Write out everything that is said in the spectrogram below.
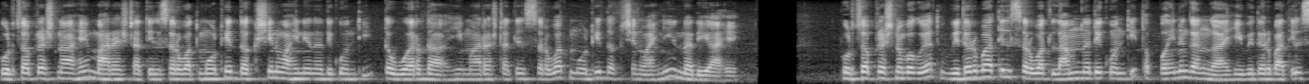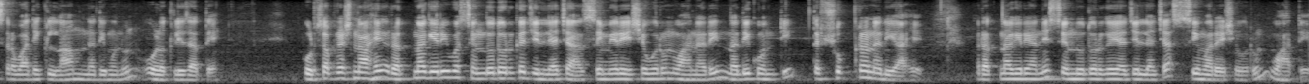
पुढचा प्रश्न आहे महाराष्ट्रातील सर्वात मोठी दक्षिण वाहिनी नदी कोणती? तर वर्धा ही महाराष्ट्रातील सर्वात मोठी दक्षिण वाहिनी नदी आहे. पुढचा प्रश्न बघूयात विदर्भातील सर्वात लांब नदी कोणती? तर पैनगंगा ही विदर्भातील सर्वाधिक लांब नदी म्हणून ओळखली जाते. पुढचा प्रश्न आहे रत्नागिरी व सिंधुदुर्ग जिल्ह्याच्या सीमेरेषेवरून वाहणारी नदी कोणती? तर शुक्र नदी आहे. रत्नागिरी आणि सिंधुदुर्ग या जिल्ह्याच्या सीमारेषेवरून वाहते.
